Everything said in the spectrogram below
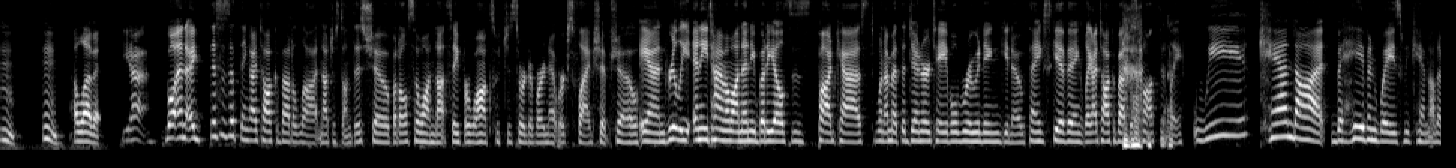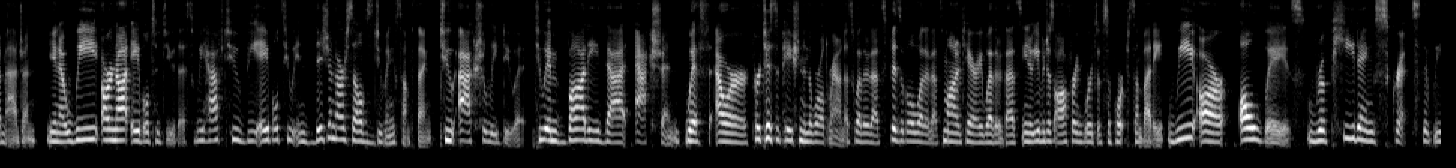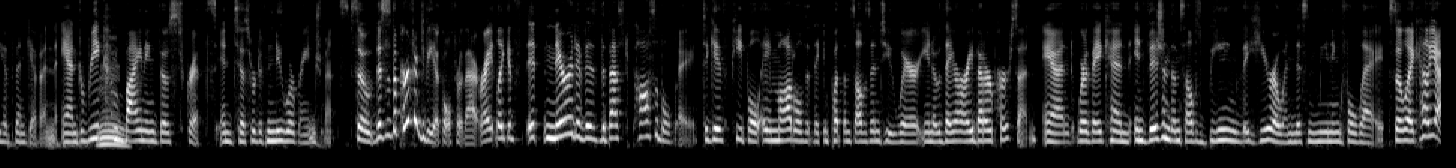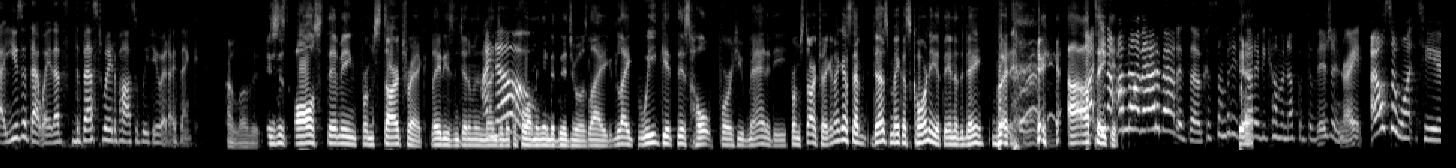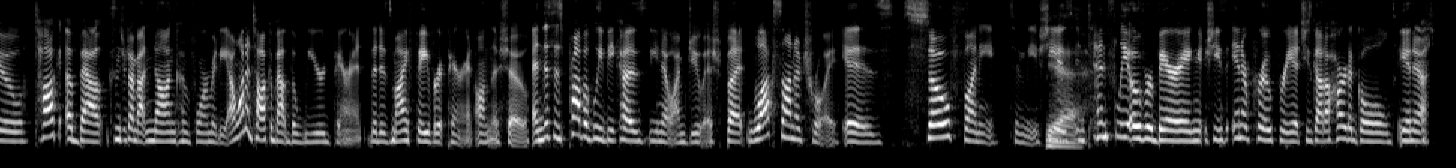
Mm, mm, I love it. Yeah. Well, and I this is a thing I talk about a lot, not just on this show, but also on Not Safe for Walks, which is sort of our network's flagship show. And really anytime I'm on anybody else's podcast, when I'm at the dinner table ruining, you know, Thanksgiving, like I talk about this constantly. we cannot behave in ways we cannot imagine. You know, we are not able to do this. We have to be able to envision ourselves doing something, to actually do it, to embody that action with our participation in the world around us, whether that's physical, whether that's monetary, whether that's, you know, even just offering words of support to somebody. We are always repeating scripts that we have been given and mm. recombining those scripts into sort of new arrangements. So this is the perfect vehicle for that, right? Like it's it narrative is the best possible way to give people a model that they can put themselves into where, you know, they are a better person and where they can envision themselves being the hero in this meaningful way. So like hell yeah, use it that way. That's the best way to possibly do it, I think. I love it. It's just all stemming from Star Trek, ladies and gentlemen, non-gender conforming individuals. Like, like we get this hope for humanity from Star Trek, and I guess that does make us corny at the end of the day. But I'll I- take you know, it. I'm not mad about it though, because somebody's Yeah. got to be coming up with the vision, right? I also want to talk about, since you're talking about non-conformity, I want to talk about the weird parent that is my favorite parent on the show. And this is probably because, you know, I'm Jewish, but Lwaxana Troi is so funny to me. She Yeah. is intensely overbearing. She's inappropriate. She's got a heart of gold, you know.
